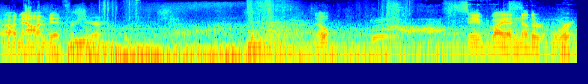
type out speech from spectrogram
Oh now I'm dead for sure. Nope. Saved by another orc?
